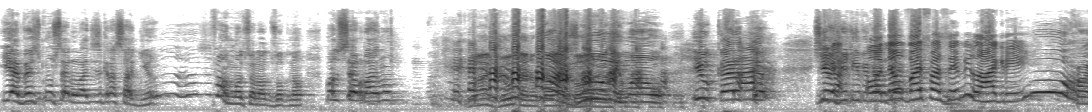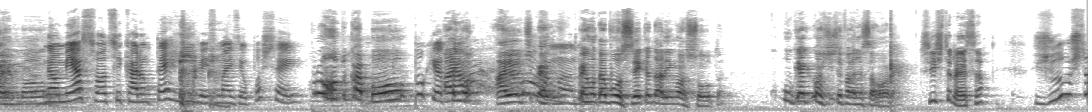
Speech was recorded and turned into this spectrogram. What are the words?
E às vezes com o celular desgraçadinho. Não, não fala mal do celular dos outros, não. Mas o celular não, Não ajuda, não não ajuda, irmão. E o cara. tinha- tinha Diga, gente que ó, ficava. não vai fazer milagre, hein? Porra, irmão. Não, minhas fotos ficaram terríveis, mas eu postei. Pronto, acabou. Porque eu aí, tava- eu, aí eu te Porra, pergunto, mano. pergunto a você que é da língua solta. O que é que o artista faz nessa hora? Se estressa. Justo.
